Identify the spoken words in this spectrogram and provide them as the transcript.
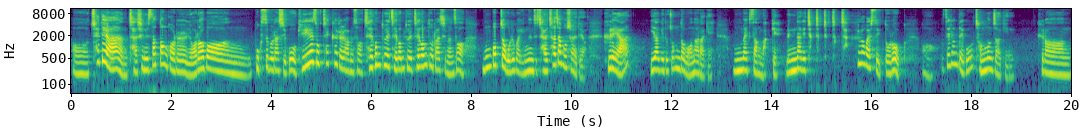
어, 최대한 자신이 썼던 거를 여러 번 복습을 하시고 계속 체크를 하면서 재검토에 재검토에 재검토를 하시면서 문법적 오류가 있는지 잘 찾아보셔야 돼요. 그래야 이야기도 좀 더 원활하게 문맥상 맞게 맥락이 착착착착착 흘러갈 수 있도록 어, 세련되고 전문적인 그런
